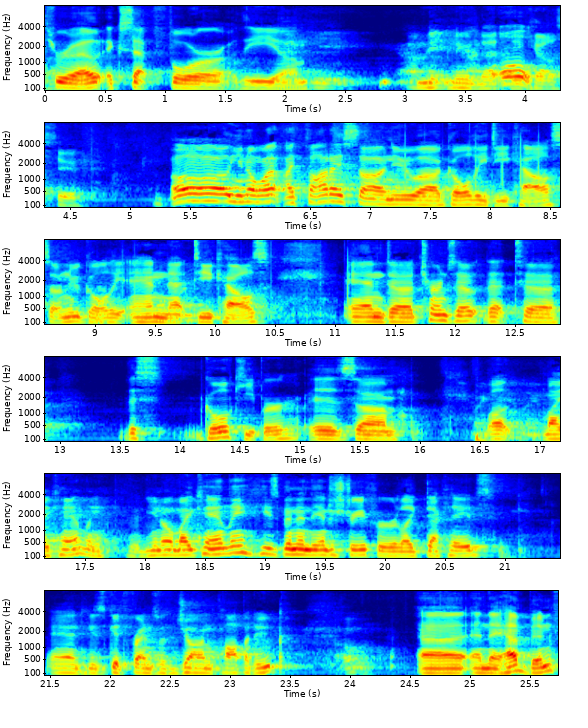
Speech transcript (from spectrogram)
throughout, except for the. Um, New net Oh. decals too. oh, you know what? I thought I saw a new uh, goalie decal, so new goalie and net decals, and uh, turns out that uh, this goalkeeper is. Um, well, Mike Hanley. You know Mike Hanley? He's been in the industry for like decades, and he's good friends with John Popadiuk. Uh, and they have been,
